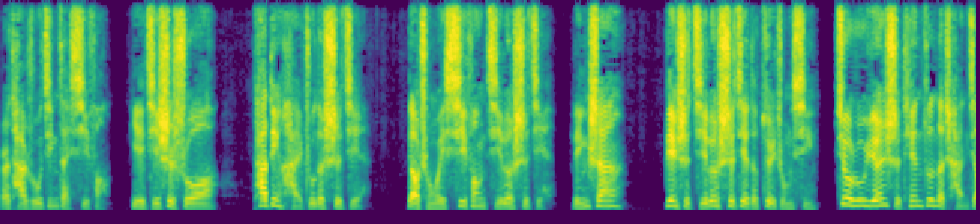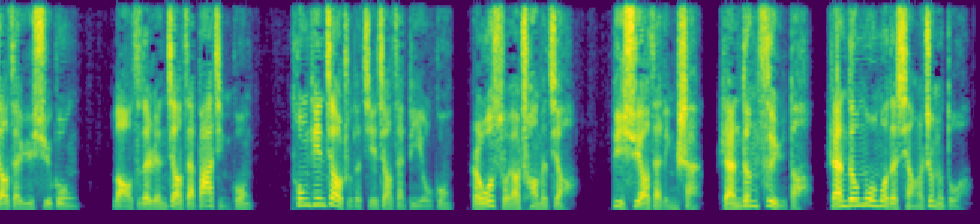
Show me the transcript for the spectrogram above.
而他如今在西方，也即是说，他定海珠的世界要成为西方极乐世界，灵山便是极乐世界的最中心。就如元始天尊的阐教在玉虚宫，老子的人教在八景宫，通天教主的截教在碧游宫，而我所要创的教必须要在灵山。燃灯自语道：“燃灯默默的想了这么多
